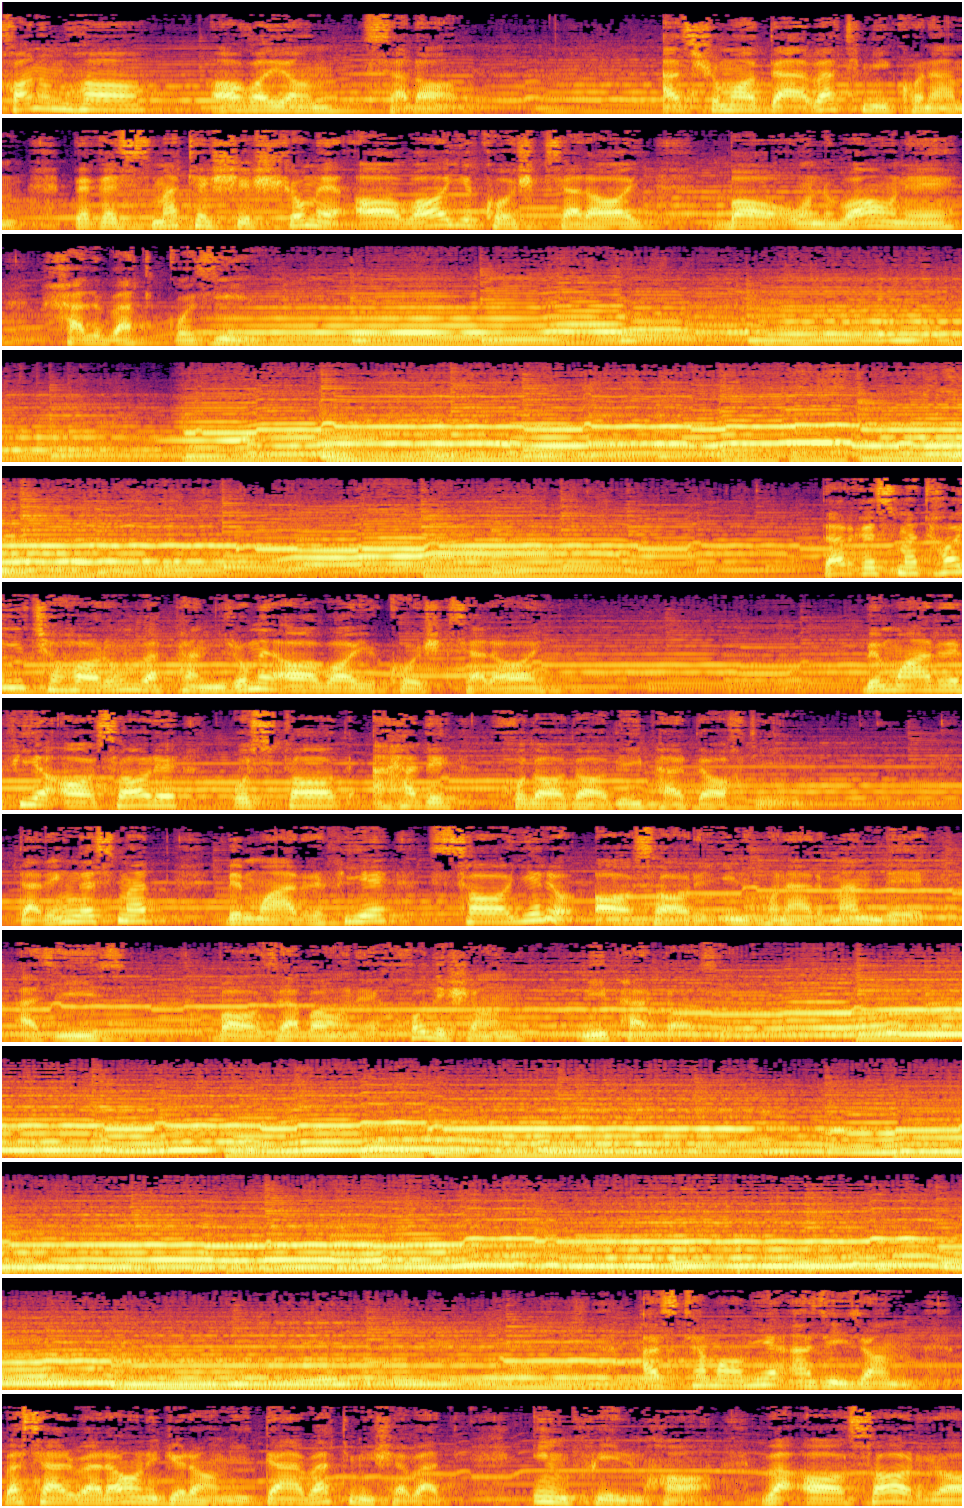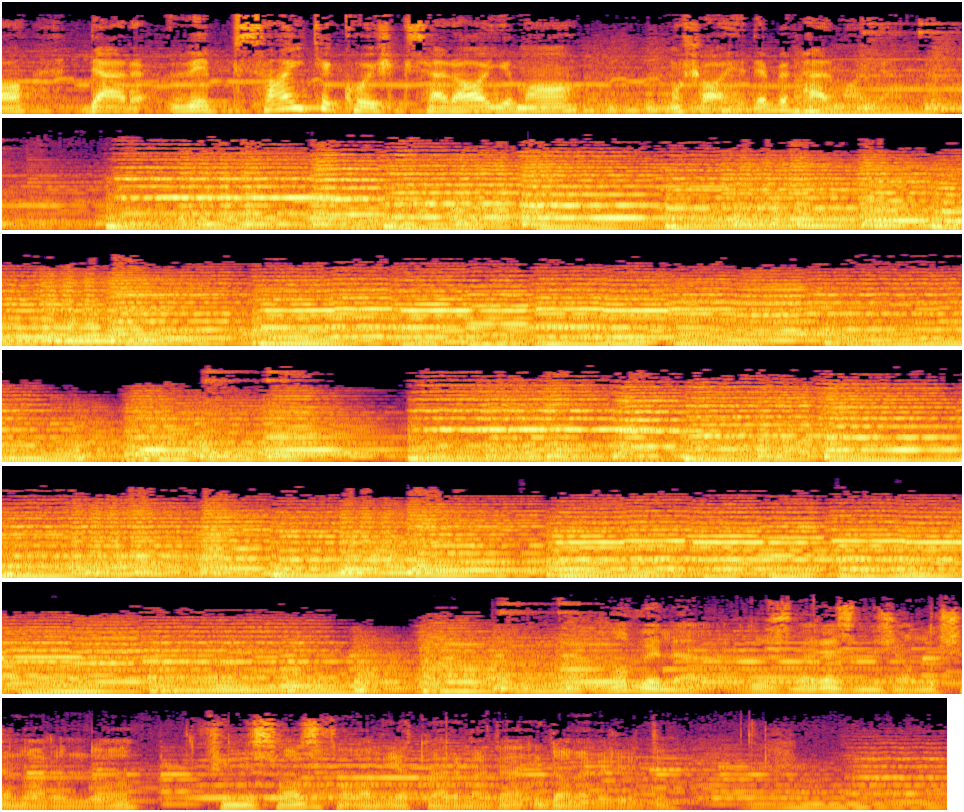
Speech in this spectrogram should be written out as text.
خانم ها آقایان سلام. از شما دعوت می کنم به قسمت ششم آوای کشکسرای با عنوان خلوت گزین در قسمت های چهارم و پنجم آوای کشکسرای به معرفی آثار استاد احد خدادادی پرداختیم. در این قسمت به معرفی سایر آثار این هنرمند عزیز با زبان خودشان می‌پردازیم. تمامی عزیزان و سروران گرامی دعوت می شود این فیلم ها و آثار را در وبسایت کشکسرای ما مشاهده بفرمایند. Habelə Ruzmərə Zincanlıq şənarında filmsaz fəaliyyətlərimə də idamə verirdim.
